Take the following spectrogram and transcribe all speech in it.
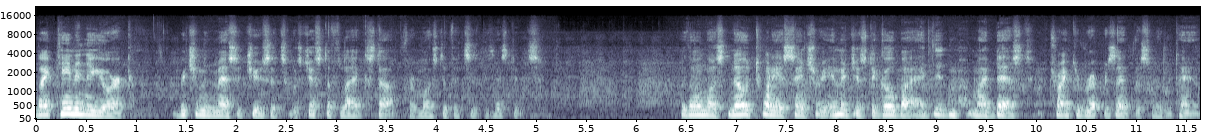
Like Canaan, New York, Richmond, Massachusetts was just a flag stop for most of its existence. With almost no 20th century images to go by, I did my best trying to represent this little town.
